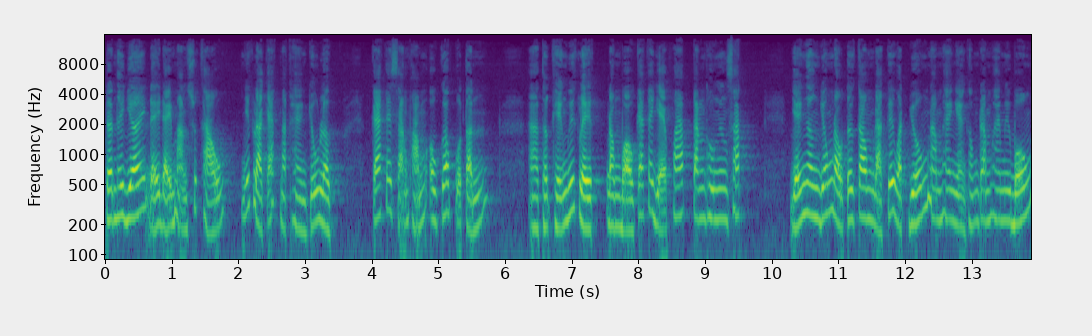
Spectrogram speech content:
trên thế giới để đẩy mạnh xuất khẩu nhất là các mặt hàng chủ lực các cái sản phẩm ô cốp của tỉnh à, thực hiện quyết liệt đồng bộ các cái giải pháp tăng thu ngân sách giải ngân vốn đầu tư công đạt kế hoạch vốn năm 2024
